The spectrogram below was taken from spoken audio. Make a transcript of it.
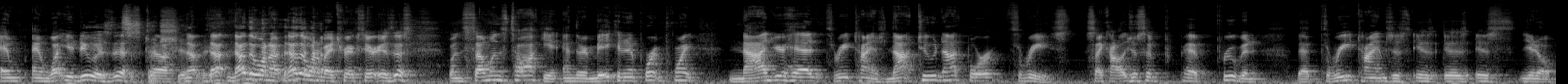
and and what you do is this. This is uh, shit, no- man. no- another one, of- another one of my tricks here is this: when someone's talking and they're making an important point, nod your head three times, not two, not four, three. Psychologists have, have proven that three times is, is, is, is you know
